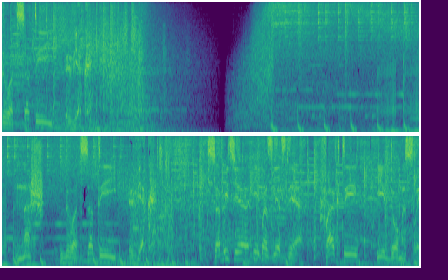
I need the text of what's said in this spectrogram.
20 век. Наш 20 век. События и последствия. Факты и домыслы.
